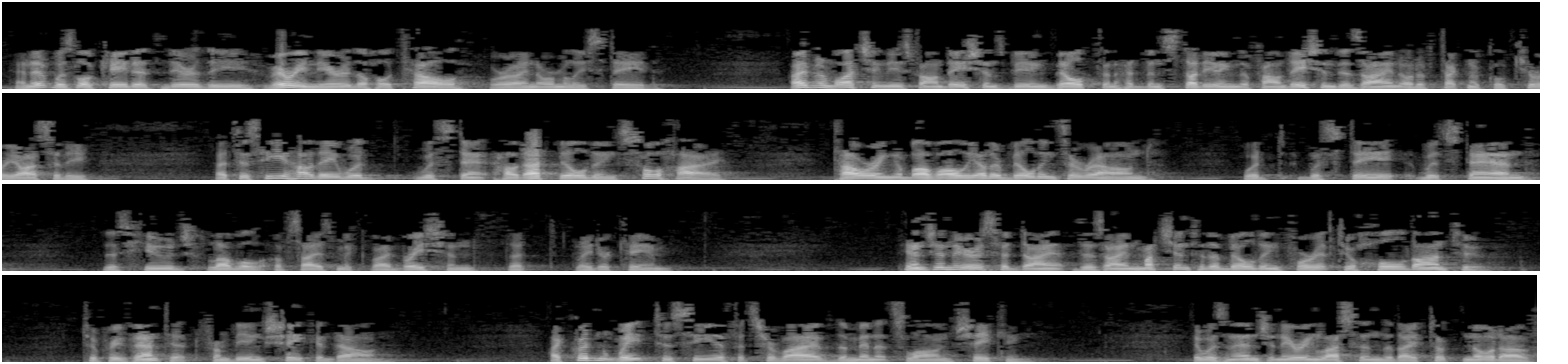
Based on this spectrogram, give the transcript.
And it was located near the, very near the hotel where I normally stayed. I'd been watching these foundations being built and had been studying the foundation design out of technical curiosity uh, to see how they would withstand, how that building so high, towering above all the other buildings around, would withstand this huge level of seismic vibration that later came. The engineers had di- designed much into the building for it to hold on to, to prevent it from being shaken down. I couldn't wait to see if it survived the minutes long shaking. It was an engineering lesson that I took note of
